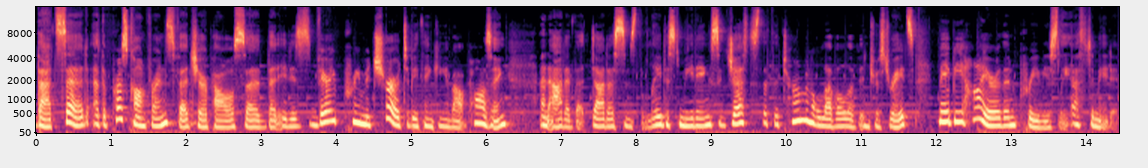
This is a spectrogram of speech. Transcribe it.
That said, at the press conference, Fed Chair Powell said that it is very premature to be thinking about pausing, and added that data since the latest meeting suggests that the terminal level of interest rates may be higher than previously estimated.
